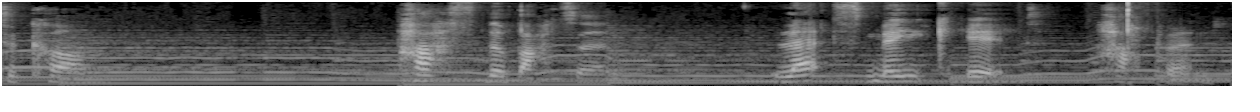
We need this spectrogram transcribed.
to come, pass the baton. Let's make it happen.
